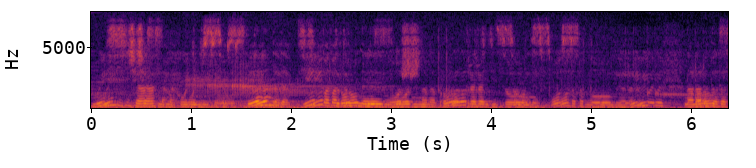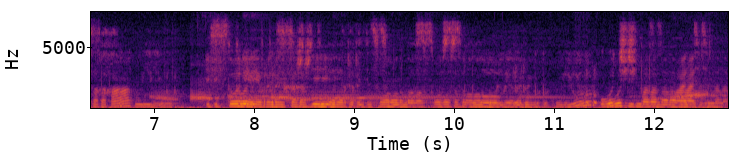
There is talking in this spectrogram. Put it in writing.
Мы сейчас находимся у стенда, где подробно изложено про традиционный способ ловли рыбы народа Саха Куюр. История происхождения традиционного способа ловли рыбы Куюр очень познавательна.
